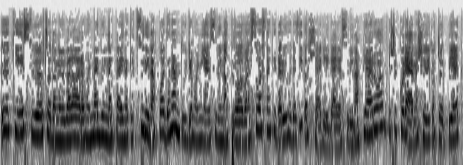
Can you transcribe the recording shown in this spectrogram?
ő készül csodanővel arra, hogy megünnepeljenek egy szülinapot, de nem tudja, hogy milyen szülinapról van szó. Szóval aztán kiderül, hogy az igazságligája szülinapjáról, és akkor elmesélik a többiek,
